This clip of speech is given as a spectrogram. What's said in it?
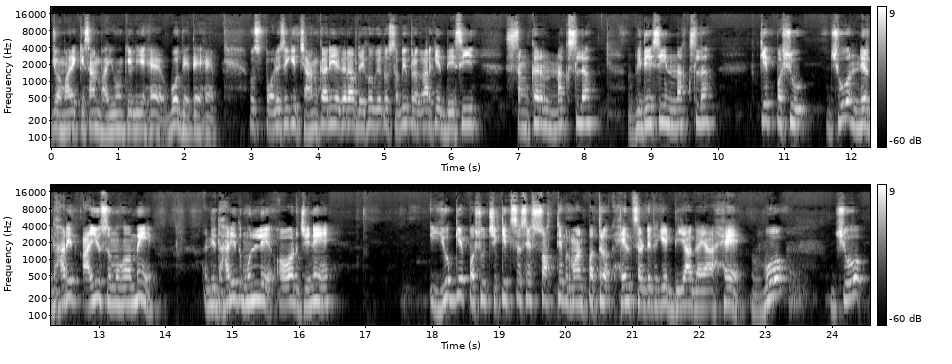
जो हमारे किसान भाइयों के लिए है, वो देते हैं। उस पॉलिसी की जानकारी अगर आप देखोगे तो सभी प्रकार के देसी संकर नस्ल, विदेशी नस्ल के पशु जो निर्धारित आयु समूह में निर्धारित मूल्य और जिन्हें योग्य पशु चिकित्सा से स्वास्थ्य प्रमाण पत्र हेल्थ सर्टिफिकेट दिया गया है, वो जो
